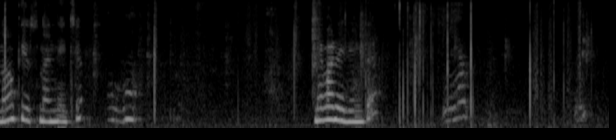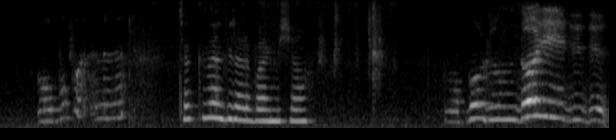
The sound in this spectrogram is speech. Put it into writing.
Ne yapıyorsun anneciğim? Ne var elinde? Çok güzel bir arabaymış o. Burnumda yedi.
